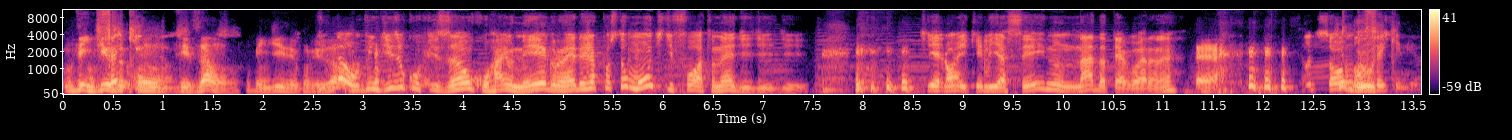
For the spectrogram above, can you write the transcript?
o Vin Diesel com visão? O Vin Diesel com visão? Não, o Vin Diesel Diesel com visão, com raio negro, né? Ele já postou um monte de foto, né? De, de, de, de herói que ele ia ser e não, nada até agora, né? É. Só o Bruce. fake news.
